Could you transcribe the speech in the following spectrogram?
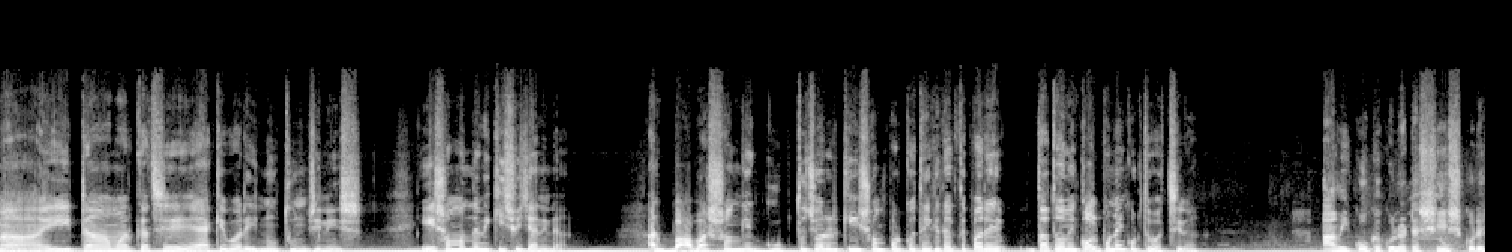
না এটা আমার কাছে একেবারেই নতুন জিনিস। এই সম্বন্ধে আমি কিছুই জানি না। আর বাবার সঙ্গে গুপ্তচরের কি সম্পর্ক থেকে থাকতে পারে তা তো আমি কল্পনাই করতে পারছি না। আমি কোকাকোলাটা শেষ করে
